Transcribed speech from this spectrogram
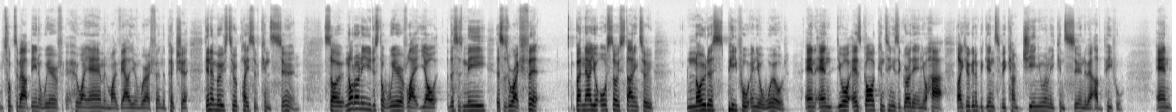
we talked about being aware of who I am and my value and where I fit in the picture. Then it moves to a place of concern. So not only are you just aware of, like, yo, this is me, this is where I fit, but now you're also starting to notice people in your world. And, and you're, as God continues to grow that in your heart, like you're going to begin to become genuinely concerned about other people. And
